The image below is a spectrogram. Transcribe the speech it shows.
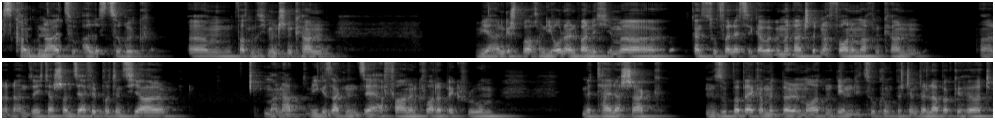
Es kommt nahezu alles zurück, ähm, was man sich wünschen kann. Wie angesprochen, die O-Line war nicht immer ganz zuverlässig, aber wenn man dann einen Schritt nach vorne machen kann, äh, dann sehe ich da schon sehr viel Potenzial. Man hat, wie gesagt, einen sehr erfahrenen Quarterback-Room mit Tyler Schack, ein super Backer mit Baron Morton, dem die Zukunft bestimmt in Lubbock gehört.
